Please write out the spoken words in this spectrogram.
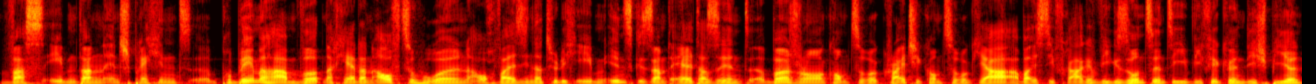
was eben dann entsprechend äh, Probleme haben wird, nachher dann aufzuholen, auch weil sie natürlich eben insgesamt älter sind. Äh, Bergeron kommt zurück, Krejci kommt zurück, ja, aber ist die Frage, wie gesund sind sie, wie viel können die spielen?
